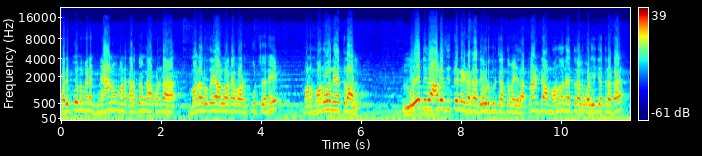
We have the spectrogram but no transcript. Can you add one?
పరిపూర్ణమైన జ్ఞానం మనకు అర్థం కాకుండా మన హృదయాల్లోనే వాడు కూర్చొని మన మనోనేత్రాలు లోతుగా ఆలోచిస్తేనే కదా దేవుడి గురించి అర్థమయ్యేది. అట్లాంటి ఆ మనోనేత్రాలు వాడు ఏం చేస్తాడట?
